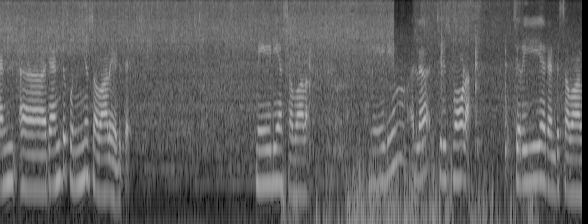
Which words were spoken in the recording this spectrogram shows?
രണ്ട് രണ്ട് കുഞ്ഞു സവാള എടുത്ത് മീഡിയം സവാള. മീഡിയം അല്ല ഇച്ചിരി സ്മോളാണ് ചെറിയ രണ്ട് സവാള.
